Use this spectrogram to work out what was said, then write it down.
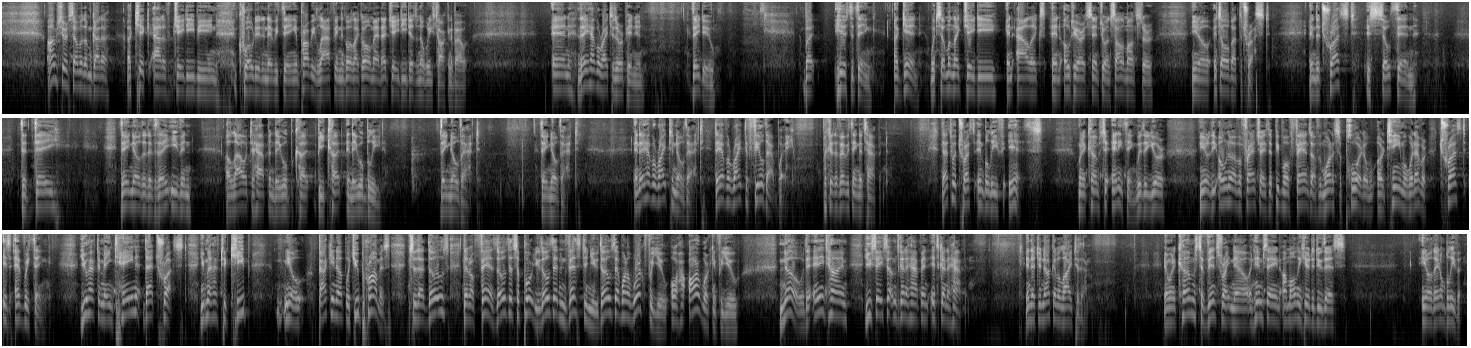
I'm sure some of them got a, a kick out of JD being quoted and everything, and probably laughing and going like, "Oh man, that JD doesn't know what he's talking about." And they have a right to their opinion. They do. But here's the thing. Again, with someone like JD and Alex and OTR Central and Solomonster, you know, it's all about the trust. And the trust is so thin that they they know that if they even allow it to happen, they will cut, be cut and they will bleed. They know that. They know that. And they have a right to know that. They have a right to feel that way because of everything that's happened. That's what trust and belief is when it comes to anything, whether you're you know, the owner of a franchise that people are fans of and want to support or, or team or whatever. Trust is everything. You have to maintain that trust. You may have to keep you know, backing up what you promise so that those that are fans, those that support you, those that invest in you, those that want to work for you or are working for you, know that anytime you say something's going to happen, it's going to happen. And that you're not going to lie to them. And when it comes to Vince right now and him saying, I'm only here to do this, you know, they don't believe it.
